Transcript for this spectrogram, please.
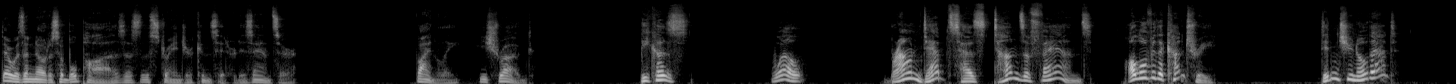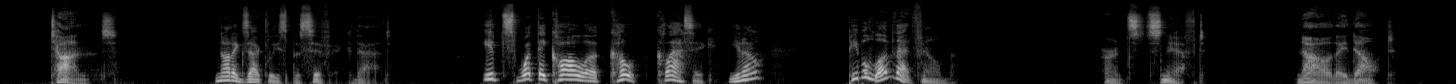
There was a noticeable pause as the stranger considered his answer. Finally, he shrugged. Because, well, Brown Depths has tons of fans all over the country. Didn't you know that? Tons. Not exactly specific, that. It's what they call a cult classic, you know? People love that film. Ernst sniffed. No, they don't.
